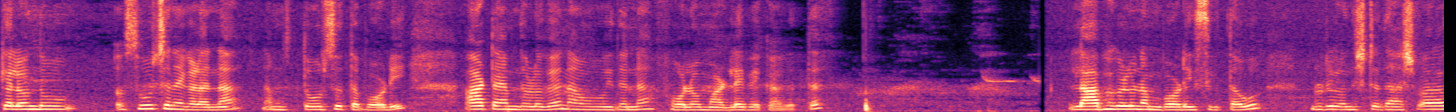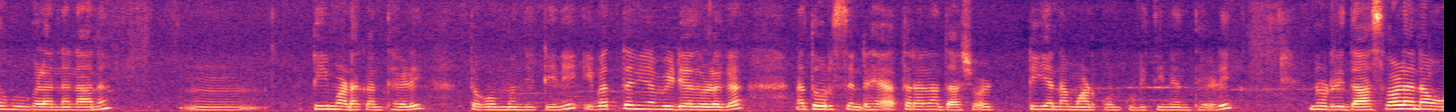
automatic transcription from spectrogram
ಕೆಲವೊಂದು ಸೂಚನೆಗಳನ್ನು ನಮ್ಗೆ ತೋರಿಸುತ್ತೆ ಬಾಡಿ ಆ ಟೈಮ್ದೊಳಗೆ ನಾವು ಇದನ್ನು ಫಾಲೋ ಮಾಡಲೇಬೇಕಾಗತ್ತೆ. ಲಾಭಗಳು ನಮ್ಮ ಬಾಡಿಗೆ ಸಿಗ್ತಾವೆ. ನೋಡಿ, ಒಂದಿಷ್ಟು ದಾಸವಾಳ ಹೂಗಳನ್ನು ನಾನು ಟೀ ಮಾಡೋಕ್ಕಂತ ಹೇಳಿ ತೊಗೊಂಬಂದಿಟ್ಟೀನಿ. ಇವತ್ತಿನ ವಿಡಿಯೋದೊಳಗೆ ನಾನು ತೋರಿಸ್ತೀನಿ ರೀ, ಯಾವ ಥರ ನಾನು ದಾಸವಾಳ ಟೀಯನ್ನು ಮಾಡ್ಕೊಂಡು ಕುಡಿತೀನಿ ಅಂಥೇಳಿ ನೋಡಿರಿ, ದಾಸವಾಳ ನಾವು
